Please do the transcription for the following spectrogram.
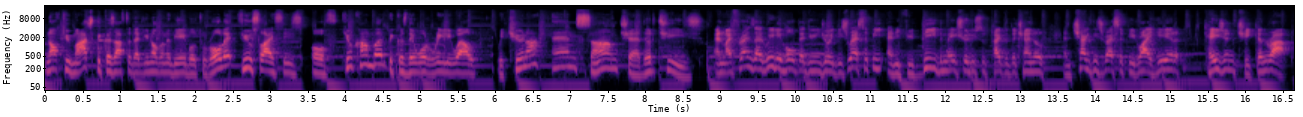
not too much because after that you're not going to be able to roll it. Few slices of cucumber because they work really well with tuna and some cheddar cheese. And my friends, I really hope that you enjoyed this recipe and if you did, make sure you subscribe to the channel and check this recipe right here, Cajun chicken wrap.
